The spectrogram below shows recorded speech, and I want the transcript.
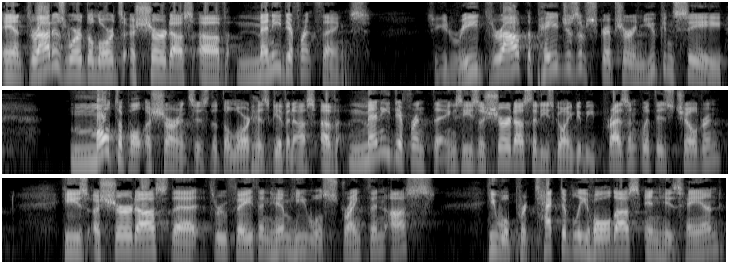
And throughout His Word, the Lord's assured us of many different things. So you'd read throughout the pages of Scripture and you can see multiple assurances that the Lord has given us of many different things. He's assured us that He's going to be present with His children. He's assured us that through faith in Him, He will strengthen us. He will protectively hold us in His hand.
